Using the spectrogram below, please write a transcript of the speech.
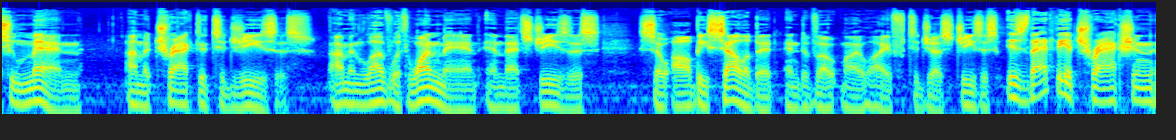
to men, I'm attracted to Jesus. I'm in love with one man, and that's Jesus. So I'll be celibate and devote my life to just Jesus. Is that the attraction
